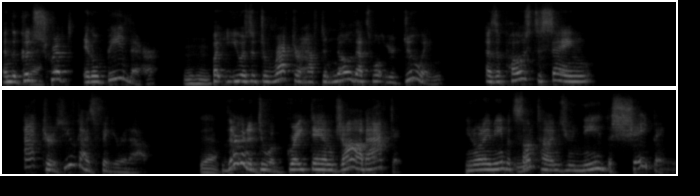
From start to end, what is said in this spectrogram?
And the good Yeah. script it'll be there. Mhm. but you as a director have to know that's what you're doing as opposed to saying actors you guys figure it out yeah. they're going to do a great damn job acting. You know what I mean? But Mhm. sometimes you need the shaping,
